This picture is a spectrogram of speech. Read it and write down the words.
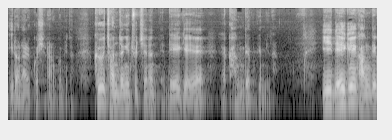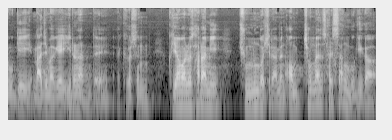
일어날 것이라는 겁니다. 그 전쟁의 주체는 네 개의 강대국입니다. 이 네 개의 강대국이 마지막에 일어나는데 그것은 그야말로 사람이 죽는 것이라면 엄청난 살상 무기가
